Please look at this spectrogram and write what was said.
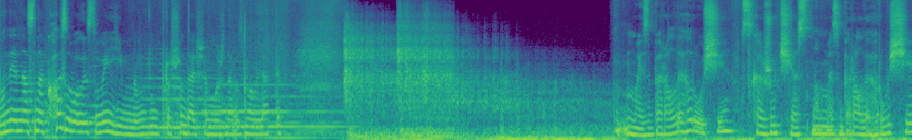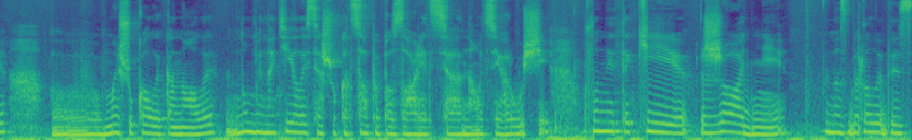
Вони нас наказували своїм гімном. Ну про що далі можна розмовляти? Ми збирали гроші, скажу чесно, ми збирали гроші, е, ми шукали канали. Ну, ми надіялися, що кацапи позаряться на оці гроші. Вони такі жадні. Ми назбирали десь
